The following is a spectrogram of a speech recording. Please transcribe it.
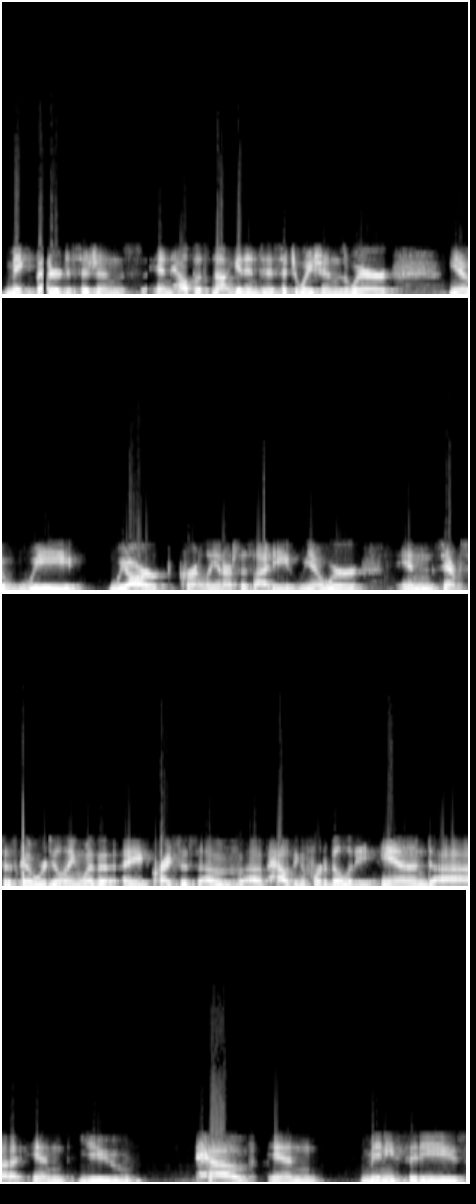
make better decisions and help us not get into situations where you know we we are currently in our society. You know, we're in San Francisco, we're dealing with a, a crisis of, of housing affordability, and uh, and you have in many cities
